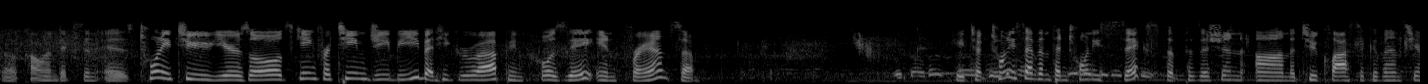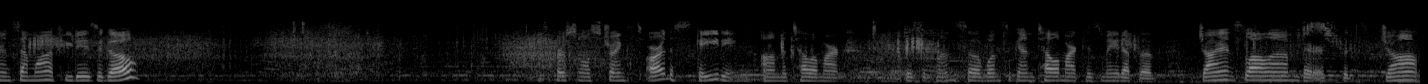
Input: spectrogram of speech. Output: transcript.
So Colin Dixon is 22 years old, skiing for Team GB, but he grew up in Crozet in France. He took 27th and 26th position on the two classic events here in Samoëns a few days ago. His personal strengths are the skating on the telemark discipline. So once again, telemark is made up of giant slalom, there's the jump,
